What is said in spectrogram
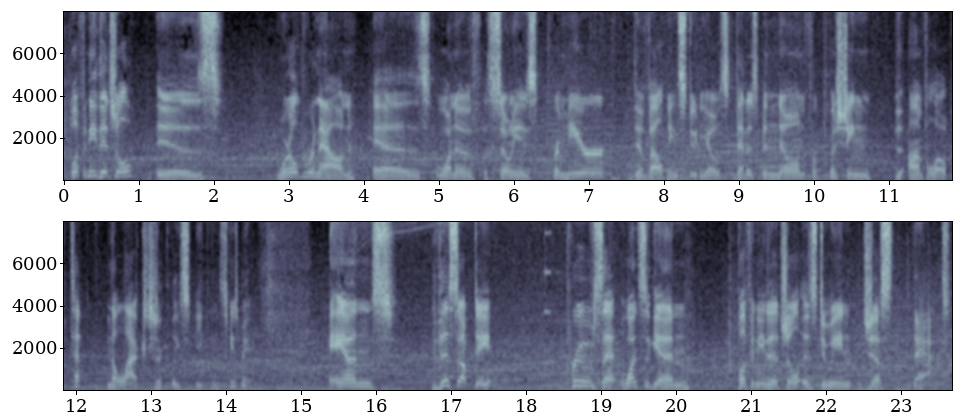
Polyphony Digital is world renowned as one of Sony's premier developing studios that has been known for pushing the envelope, technologically speaking, excuse me. And this update proves that once again, Polyphony Digital is doing just that.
